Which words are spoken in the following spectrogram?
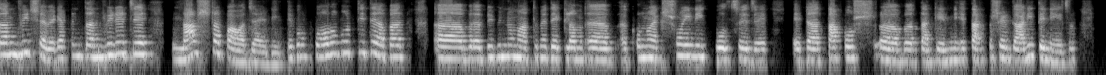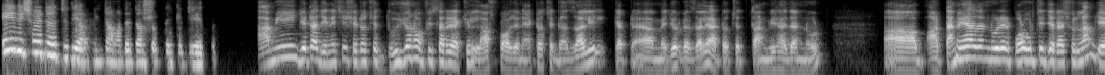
তানভীর সাহেব ক্যাপ্টেন তানভীরের যে লাশটা পাওয়া যায়নি, এবং পরবর্তীতে আবার বিভিন্ন মাধ্যমে দেখলাম কোনো এক সৈনিক বলছে যে এটা তাপস তাকে তাপসের গাড়িতে নিয়েছিল এই বিষয়টা যদি আপনি একটু আমাদের দর্শকদেরকে দিয়ে আমি যেটা জেনেছি সেটা হচ্ছে দুইজন অফিসারের অ্যাকচুয়ালি লাশ পাওয়া যায় না। একটা হচ্ছে গাজালি ক্যাপ্টেন মেজর গাজালি একটা হচ্ছে তানভীর হায়দার নূর আর তানভীর হায়দার নূরের পরবর্তী যেটা শুনলাম যে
